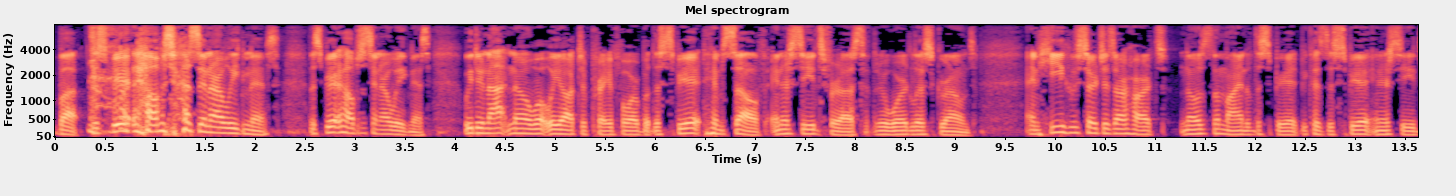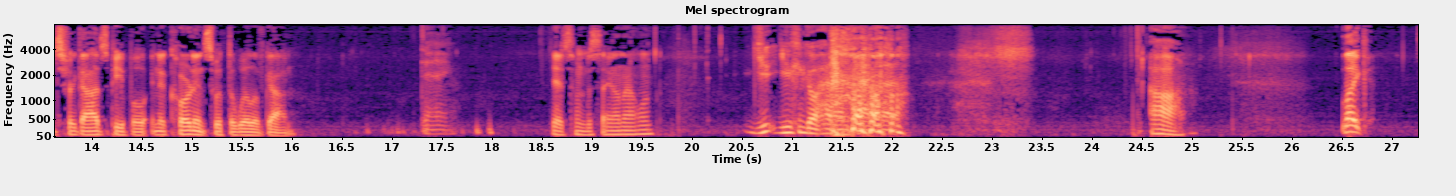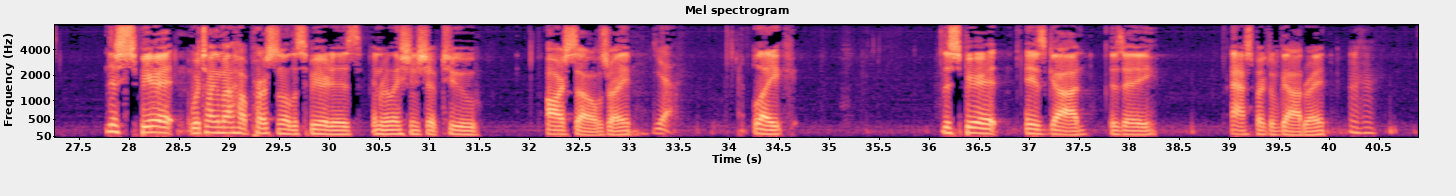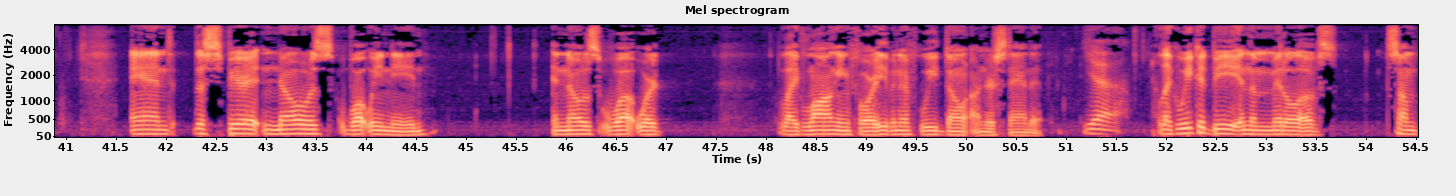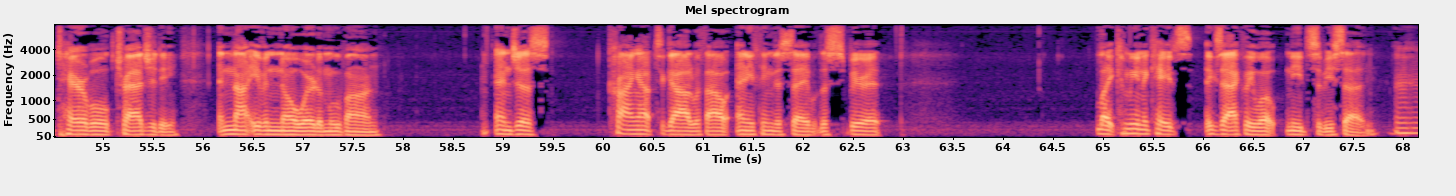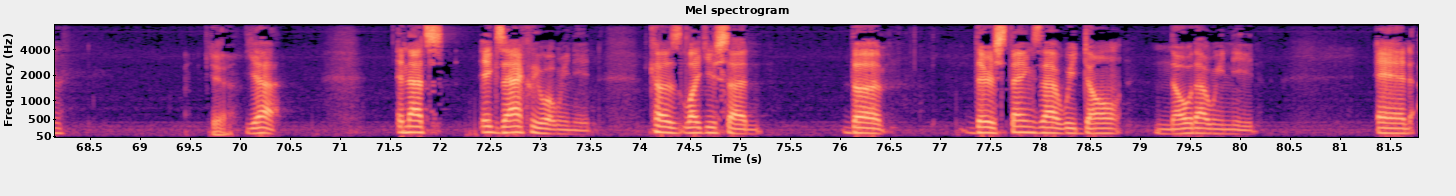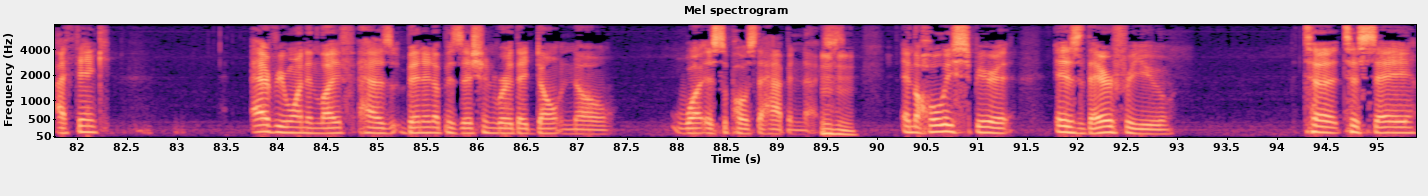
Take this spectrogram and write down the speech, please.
But the Spirit helps us in our weakness. The Spirit helps us in our weakness. We do not know what we ought to pray for, but the Spirit Himself intercedes for us through wordless groans. And He who searches our hearts knows the mind of the Spirit, because the Spirit intercedes for God's people in accordance with the will of God. Dang, You had something to say on that one? you you can go ahead and unpack that. Ah. Like the spirit, we're talking about how personal the spirit is in relationship to ourselves, right? Yeah, Like the spirit is God, is a aspect of God, right? Mm-hmm. And the spirit knows what we need and knows what we're like longing for even if we don't understand it yeah, like we could be in the middle of some terrible tragedy and not even know where to move on. And just crying out to God without anything to say but the spirit like communicates exactly what needs to be said. Mm-hmm. yeah. Yeah, and that's exactly what we need. Because, like you said, the there's things that we don't know that we need, and I think everyone in life has been in a position where they don't know what is supposed to happen next. Mm-hmm. And the Holy Spirit is there for you to to say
